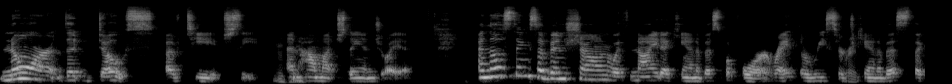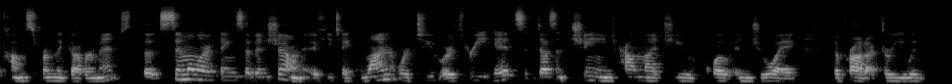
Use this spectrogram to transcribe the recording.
nor the dose of THC and Mhm. how much they enjoy it. And those things have been shown with NIDA cannabis before, right? The research Right. cannabis that comes from the government. The similar things have been shown. If you take one or two or three hits, it doesn't change how much you quote enjoy the product, or you would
